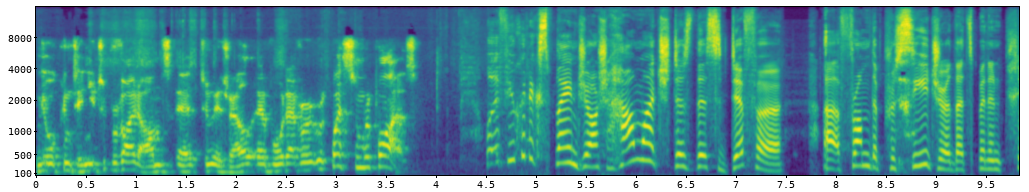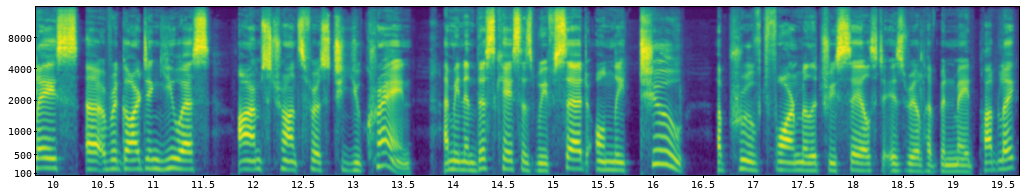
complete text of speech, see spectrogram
we will continue to provide arms uh, to Israel of whatever it requests and requires. Well, if you could explain, Josh, how much does this differ uh, from the procedure that's been in place uh, regarding U.S. arms transfers to Ukraine? I mean, in this case, as we've said, only two approved foreign military sales to Israel have been made public.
